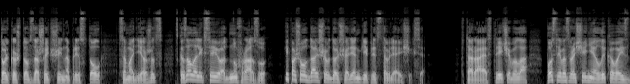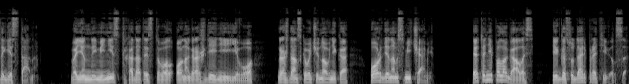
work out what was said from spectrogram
Только что взошедший на престол – самодержец сказал Алексею одну фразу и пошел дальше вдоль шеренги представляющихся. Вторая встреча была после возвращения Лыкова из Дагестана. Военный министр ходатайствовал о награждении его, гражданского чиновника, орденом с мечами. Это не полагалось, и государь противился.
